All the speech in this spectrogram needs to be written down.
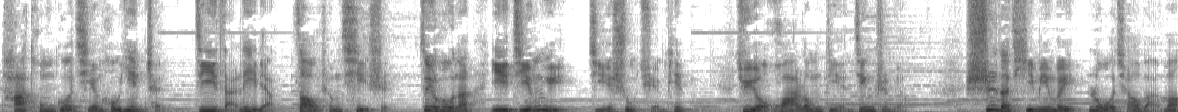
他通过前后映衬，积攒力量，造成气势，最后呢以景语结束全篇，具有画龙点睛之妙。诗的题名为《洛桥晚望》，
